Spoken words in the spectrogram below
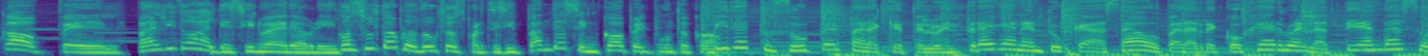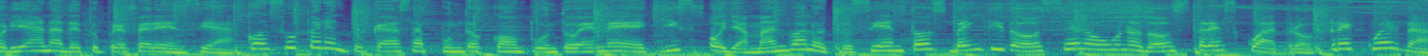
Coppel. Válido al 19 de abril. Consulta productos participantes en coppel.com. Pide tu súper para que te lo entreguen en tu casa o para recogerlo en la tienda soriana de tu preferencia. Con superentucasa.com.mx o llamando al 822-01234. Recuerda,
